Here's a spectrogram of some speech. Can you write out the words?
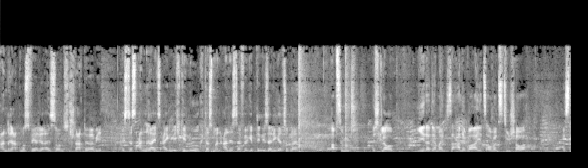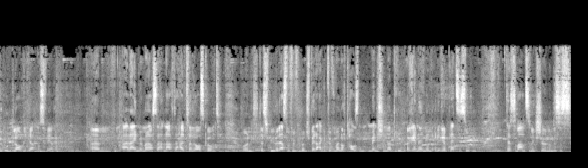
andere Atmosphäre als sonst, Stadtderby. Ist das Anreiz eigentlich genug, dass man alles dafür gibt, in dieser Liga zu bleiben? Absolut. Ich glaube, jeder, der mal in dieser Halle war, jetzt auch als Zuschauer, das ist eine unglaubliche Atmosphäre. Ähm, allein wenn man der, nach der Halbzeit rauskommt und das Spiel wird erst mal fünf Minuten später angepfiffen, weil noch tausend Menschen da drüber rennen und ihre Plätze suchen, das ist wahnsinnig schön und es ist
